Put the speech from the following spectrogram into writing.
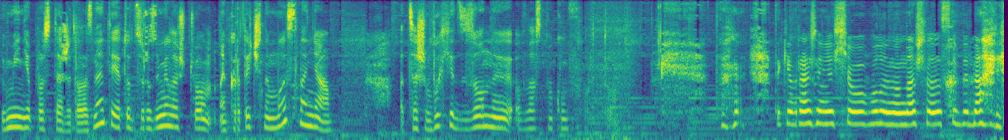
вміння простежити. Але знаєте, я тут зрозуміла, що критичне мислення це ж вихід з зони власного комфорту. Таке враження, що ви були на нашому семінарі.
